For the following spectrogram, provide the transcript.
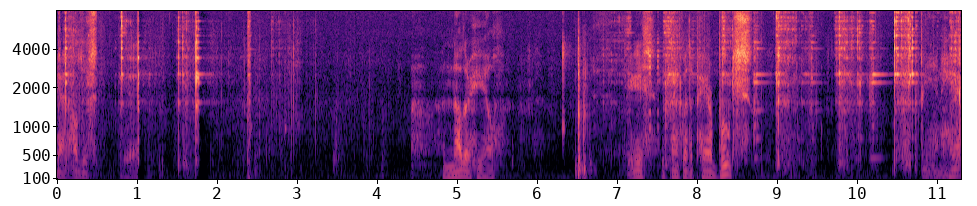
Yeah, I'll just. Another heel. Jeez, you think with a pair of boots be in here.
